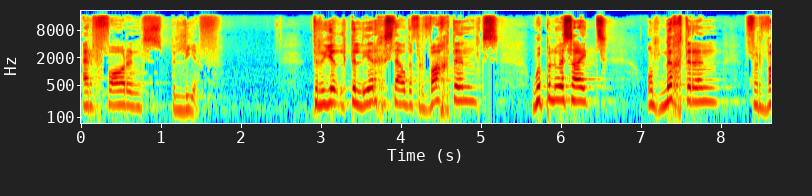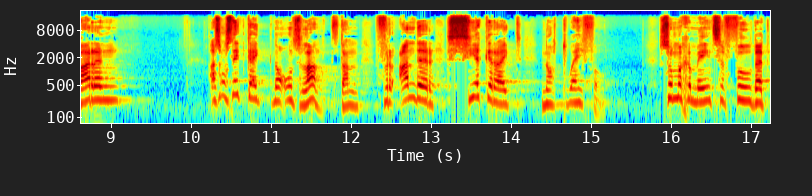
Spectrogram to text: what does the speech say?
ervarings beleef. Teleurgestelde verwagtinge, hopeloosheid, ontnugtering, verwarring, As ons net kyk na ons land, dan verander sekerheid na twyfel. Sommige mense voel dat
